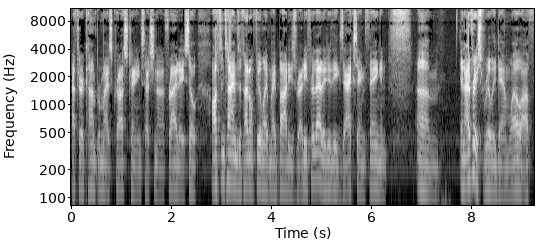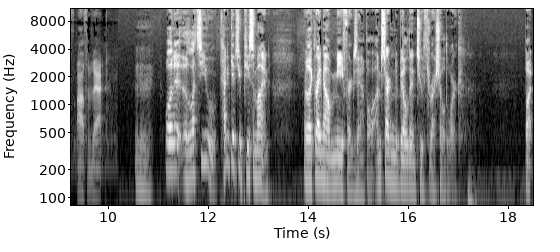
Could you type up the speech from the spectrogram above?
after a compromised cross training session on a Friday. So oftentimes, if I don't feel like my body's ready for that, I do the exact same thing, and um, and I've raced really damn well off off of that. Well, and it lets you kind of gives you peace of mind. Or like right now, me for example, I'm starting to build into threshold work, but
